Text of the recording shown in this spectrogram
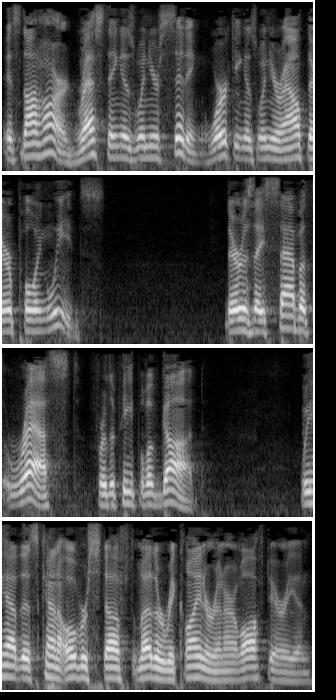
It's not hard. Resting is when you're sitting, working is when you're out there pulling weeds. There is a Sabbath rest for the people of God. We have this kind of overstuffed leather recliner in our loft area, and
